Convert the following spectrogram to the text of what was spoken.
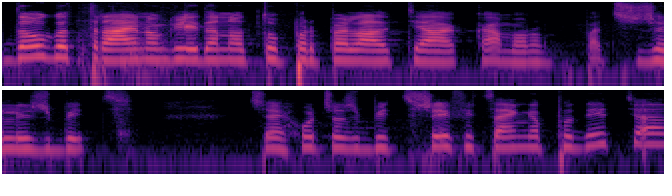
dolgotrajno gledano to pripeljalo tja, kamor pač želiš biti. Če hočeš biti šefica enega podjetja,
